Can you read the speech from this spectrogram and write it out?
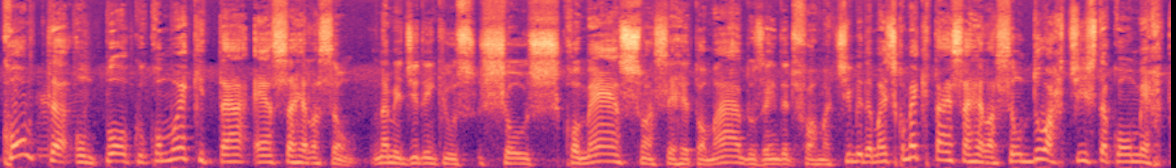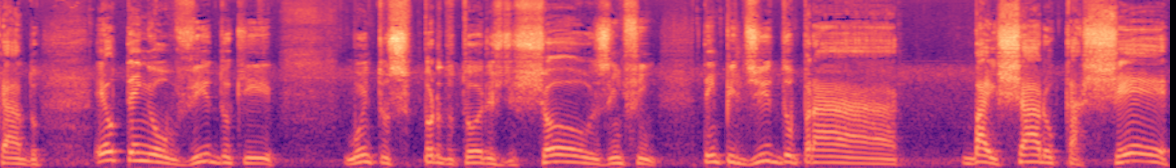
Conta um pouco como é que está essa relação, na medida em que os shows começam a ser retomados, ainda de forma tímida, mas como é que está essa relação do artista com o mercado? Eu tenho ouvido que muitos produtores de shows, enfim, têm pedido para baixar o cachê.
